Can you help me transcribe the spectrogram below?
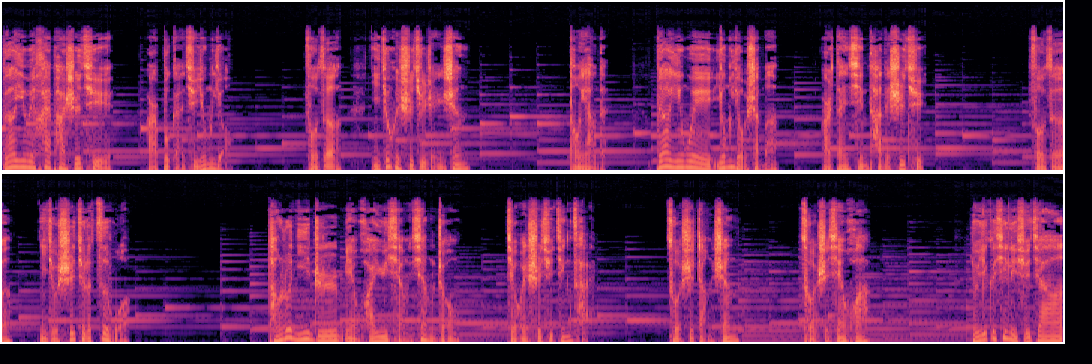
不要因为害怕失去而不敢去拥有，否则你就会失去人生。同样的，不要因为拥有什么而担心它的失去，否则你就失去了自我。”倘若你一直缅怀于想象中，就会失去精彩，错失掌声，错失鲜花。有一个心理学家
